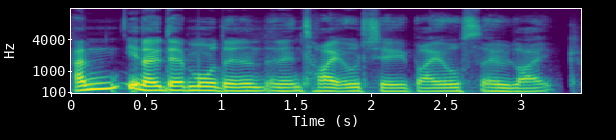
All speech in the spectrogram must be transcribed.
and you know they're more than, than entitled to but i also like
